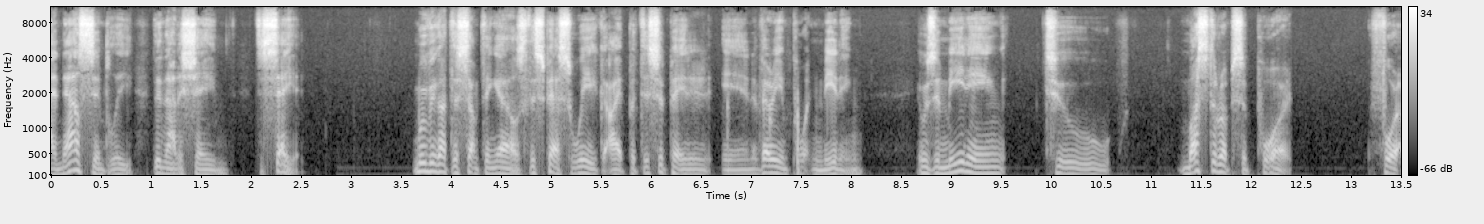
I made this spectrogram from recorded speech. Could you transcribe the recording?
And now simply, they're not ashamed to say it. Moving on to something else, this past week I participated in a very important meeting. It was a meeting to muster up support for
